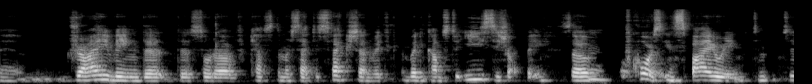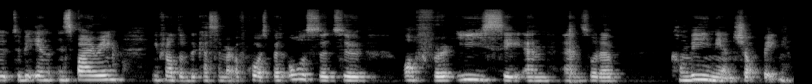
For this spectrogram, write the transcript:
um, driving the the sort of customer satisfaction with, when it comes to easy shopping. So mm. of course, inspiring to, to, to be in, inspiring in front of the customer, of course, but also to offer easy and and sort of convenient shopping,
